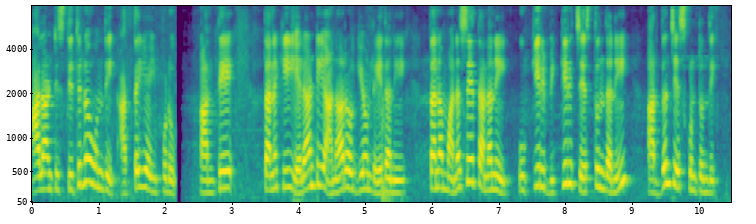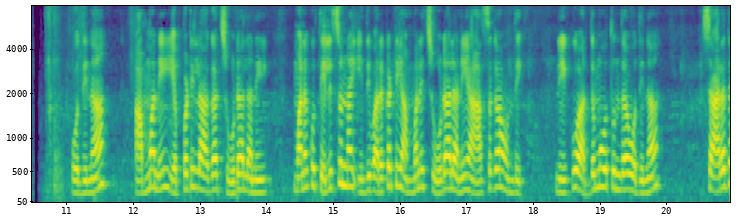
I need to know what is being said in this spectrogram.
అలాంటి స్థితిలో ఉంది అత్తయ్య ఇప్పుడు. అంతే తనకి ఎలాంటి అనారోగ్యం లేదని తన మనసే తనని ఉక్కిరి బిక్కిరి చేస్తుందని అర్థం చేసుకుంటుంది. వదిన అమ్మని ఎప్పటిలాగా చూడాలని మనకు తెలుసున్న ఇది వరకటి అమ్మని చూడాలని ఆశగా ఉంది. నీకు అర్థమవుతుందా వదిన? శారద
